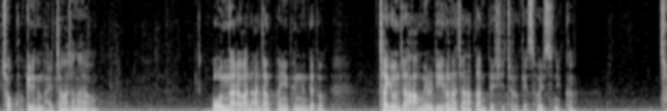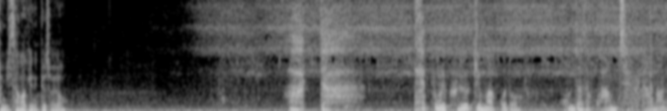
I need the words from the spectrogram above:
저 코끼리는 말짱하잖아요. 온 나라가 난장판이 됐는데도 자기 혼자 아무 일도 일어나지 않았다는 듯이 저렇게 서 있으니까 참 이상하게 느껴져요. 아따, 태풍을 그렇게 맞고도 혼자서 광채가 다 나네.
